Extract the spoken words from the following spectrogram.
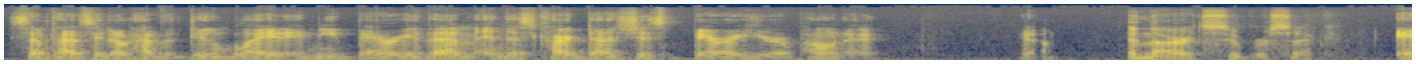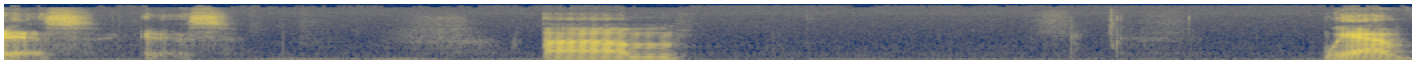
sometimes they don't have the doom blade and you bury them, and this card does just bury your opponent. yeah. And the art's super sick. It is. It is. Um. we have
